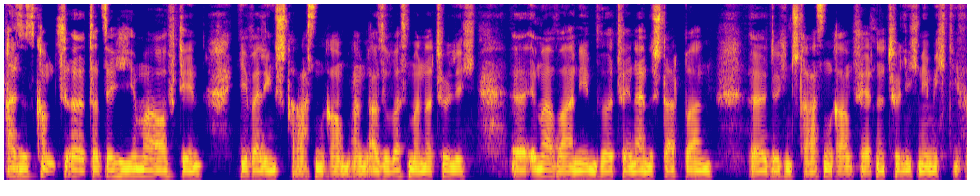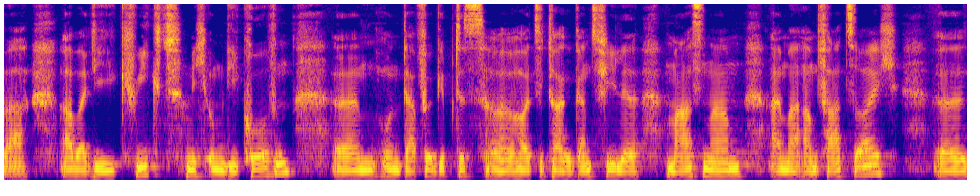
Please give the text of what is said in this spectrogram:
also es kommt äh, tatsächlich immer auf den jeweiligen Straßenraum an. Also was man natürlich äh, immer wahrnehmen wird, wenn eine Stadtbahn äh, durch den Straßenraum fährt, natürlich nehme ich die wahr. Aber die quiekt nicht um die Kurven ähm, und dafür gibt es äh, heutzutage ganz viele Maßnahmen. Einmal am Fahrzeug, äh,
